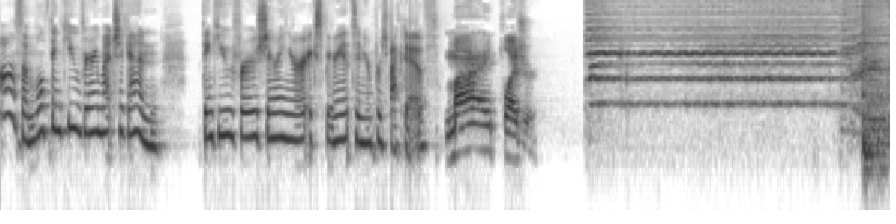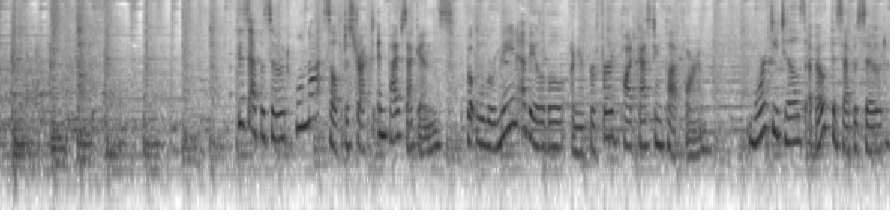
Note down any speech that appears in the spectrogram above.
Awesome. Well, thank you very much again. Thank you for sharing your experience and your perspective. My pleasure. This episode will not self destruct in five seconds, but will remain available on your preferred podcasting platform. More details about this episode,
